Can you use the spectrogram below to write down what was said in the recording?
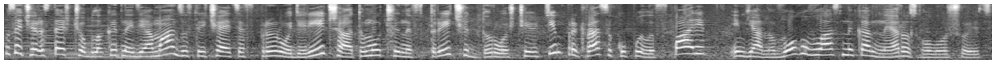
Усе через те, що блакитний діамант зустрічається в природі рідше, а тому чи не втричі дорожче. Втім, прикраси купили в парі. Ім'я нового власника не розголошують.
